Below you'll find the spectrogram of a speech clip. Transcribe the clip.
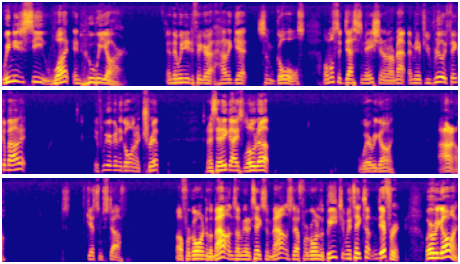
We need to see what and who we are. And then we need to figure out how to get some goals, almost a destination on our map. I mean, if you really think about it, if we were going to go on a trip and I said, hey guys, load up, where are we going? I don't know. Just get some stuff. Well, if we're going to the mountains, I'm going to take some mountain stuff. If we're going to the beach, I'm going to take something different. Where are we going?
